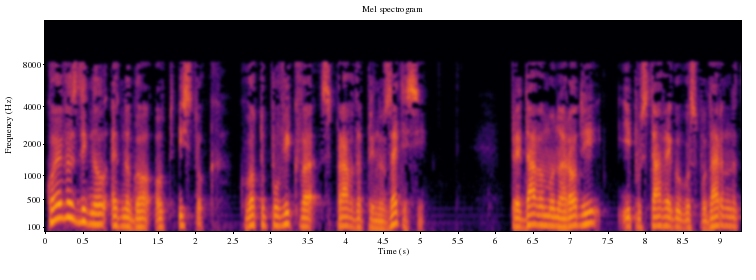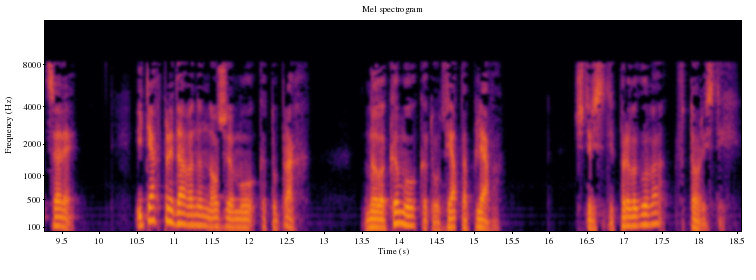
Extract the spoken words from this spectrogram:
Кой е въздигнал едного от изток? Когато повиква с правда при нозете си, предава му народи и поставя го господар на царе, и тях предава на ножа му като прах, на лъка му като от вята плява. 41 глава, 2 стих.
